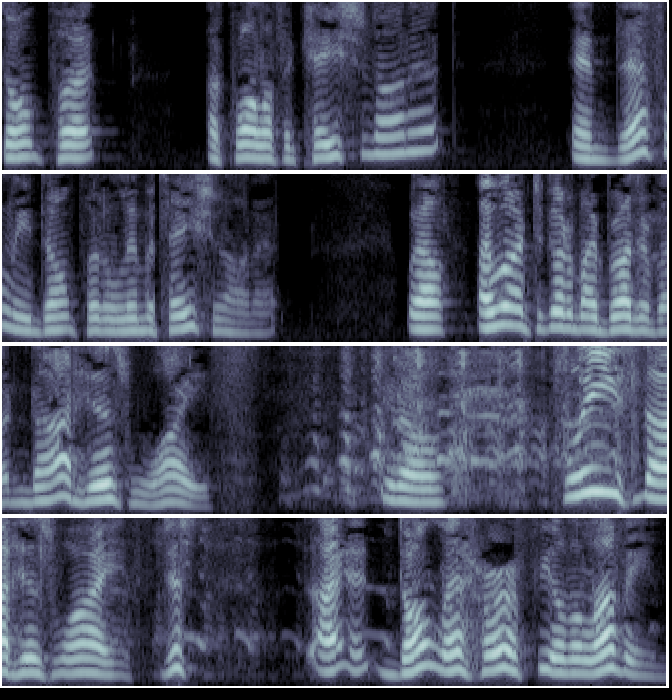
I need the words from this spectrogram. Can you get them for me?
Don't put a qualification on it, and definitely don't put a limitation on it. Well, I wanted to go to my brother, but not his wife. You know, please, not his wife. Just I, don't let her feel the loving.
